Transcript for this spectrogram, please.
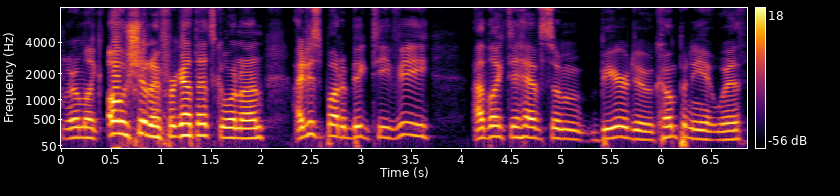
where I'm like, oh shit, I forgot that's going on. I just bought a big TV. I'd like to have some beer to accompany it with.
